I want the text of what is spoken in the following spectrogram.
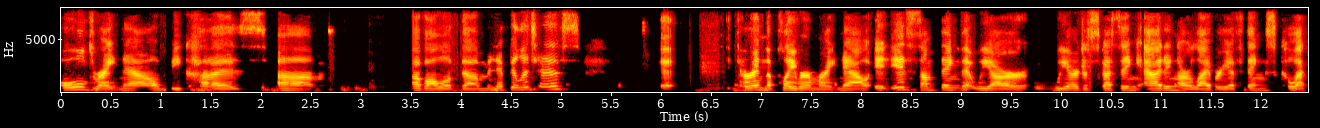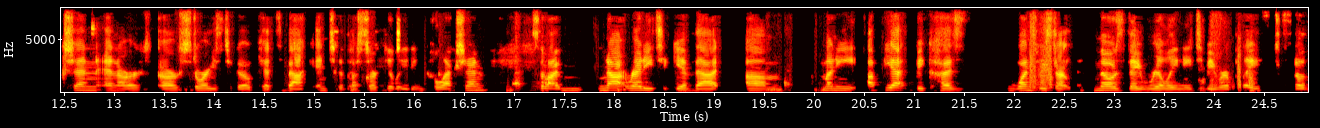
hold right now because um, of all of the manipulatives. It- They're in the playroom right now. It is something that we are we are discussing adding our library of things collection and our our stories to go kits back into the circulating collection. So I'm not ready to give that um, money up yet because once we start those, they really need to be replaced. So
